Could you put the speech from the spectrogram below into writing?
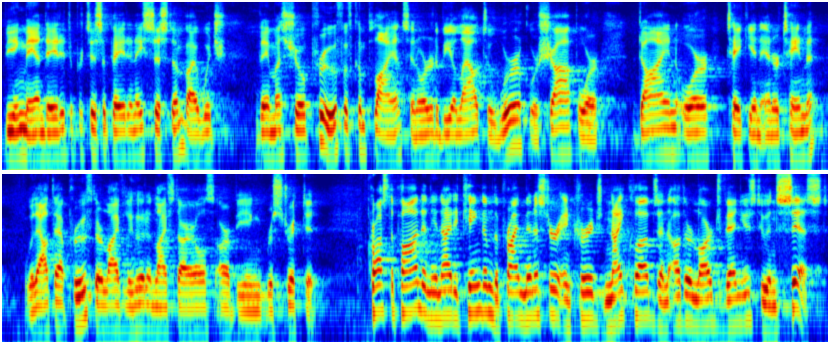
being mandated to participate in a system by which they must show proof of compliance in order to be allowed to work or shop or dine or take in entertainment. Without that proof, their livelihood and lifestyles are being restricted. Across the pond in the United Kingdom, the Prime Minister encouraged nightclubs and other large venues to insist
